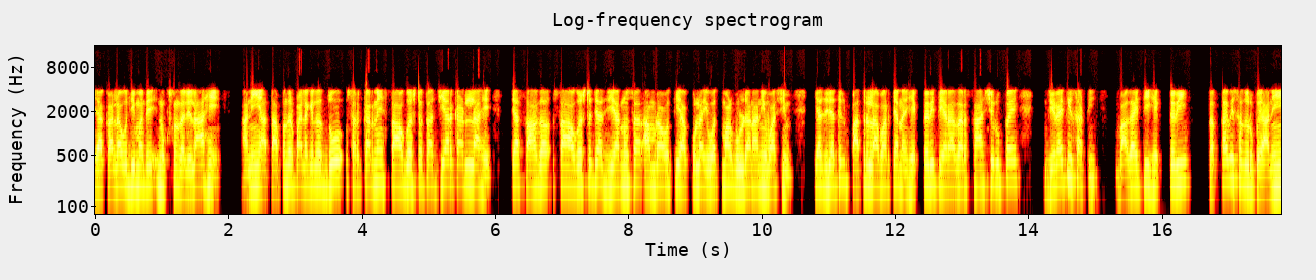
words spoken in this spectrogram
या कालावधीमध्ये नुकसान झालेलं आहे. आणि आता आपण जर पाहायला गेलं जो सरकारने सहा ऑगस्टचा जी आर काढलेला आहे त्या सहा सहा ऑगस्टच्या जी आरनुसार अमरावती अकोला यवतमाळ बुलढाणा आणि वाशिम या जिल्ह्यातील पात्र लाभार्थ्यांना हेक्टरी तेरा हजार सहाशे रुपये जिरायतीसाठी बागायती हेक्टरी सत्तावीस हजार रुपये आणि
